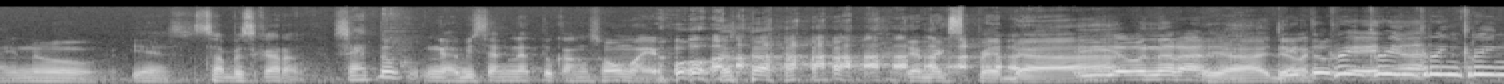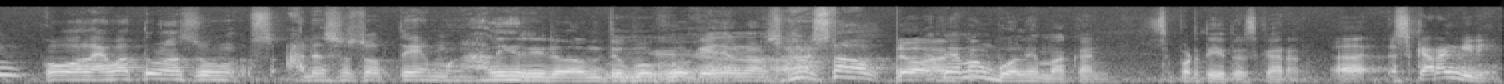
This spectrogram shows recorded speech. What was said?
Ya, I know. Yes. Sampai sekarang? Saya tuh nggak bisa ngeliat tukang somai. yang naik sepeda. Iya beneran. Iya, jalan Itu kring, kring, kring, kring. Kalau lewat tuh langsung ada sesuatu yang mengalir di dalam tubuhku. Kayaknya langsung stop. doang. Tapi emang boleh makan seperti itu sekarang? Eh, sekarang gini,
